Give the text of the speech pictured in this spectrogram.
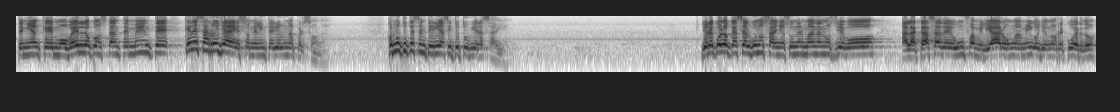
tenían que moverlo constantemente. ¿Qué desarrolla eso en el interior de una persona? ¿Cómo tú te sentirías si tú estuvieras ahí? Yo recuerdo que hace algunos años una hermana nos llevó a la casa de un familiar o un amigo, yo no recuerdo,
